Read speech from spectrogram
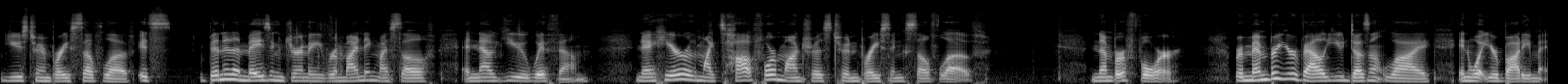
use to embrace self-love. It's been an amazing journey reminding myself and now you with them. Now, here are my top four mantras to embracing self love. Number four, remember your value doesn't lie in what your body, ma-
